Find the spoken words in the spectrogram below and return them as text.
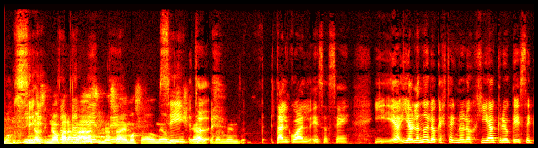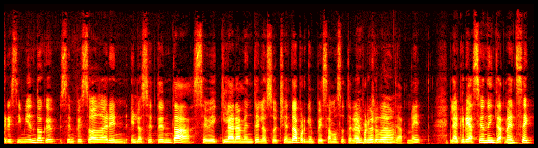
Vamos, y Sí, no, y no para más y no sabemos a dónde vamos Sí, a llegar to- totalmente. Tal cual, es así. Y, y hablando de lo que es tecnología, creo que ese crecimiento que se empezó a dar en, en los 70 se ve claramente en los 80 porque empezamos a tener, Es por ejemplo. Internet. La creación de Internet se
